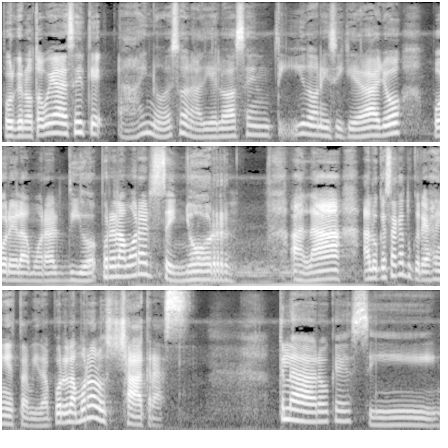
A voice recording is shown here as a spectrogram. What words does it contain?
Porque no te voy a decir que, ay, no, eso nadie lo ha sentido, ni siquiera yo, por el amor al Dios, por el amor al Señor, a la, a lo que sea que tú creas en esta vida, por el amor a los chakras. Claro que sí.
